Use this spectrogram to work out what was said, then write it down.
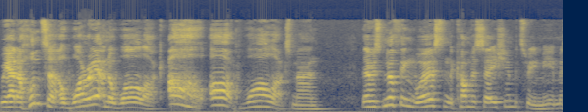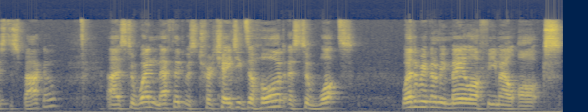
We had a hunter, a warrior, and a warlock. Oh, orc warlocks, man. There was nothing worse than the conversation between me and Mr. Sparko as to when Method was changing to Horde, as to what, whether we're going to be male or female orcs.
